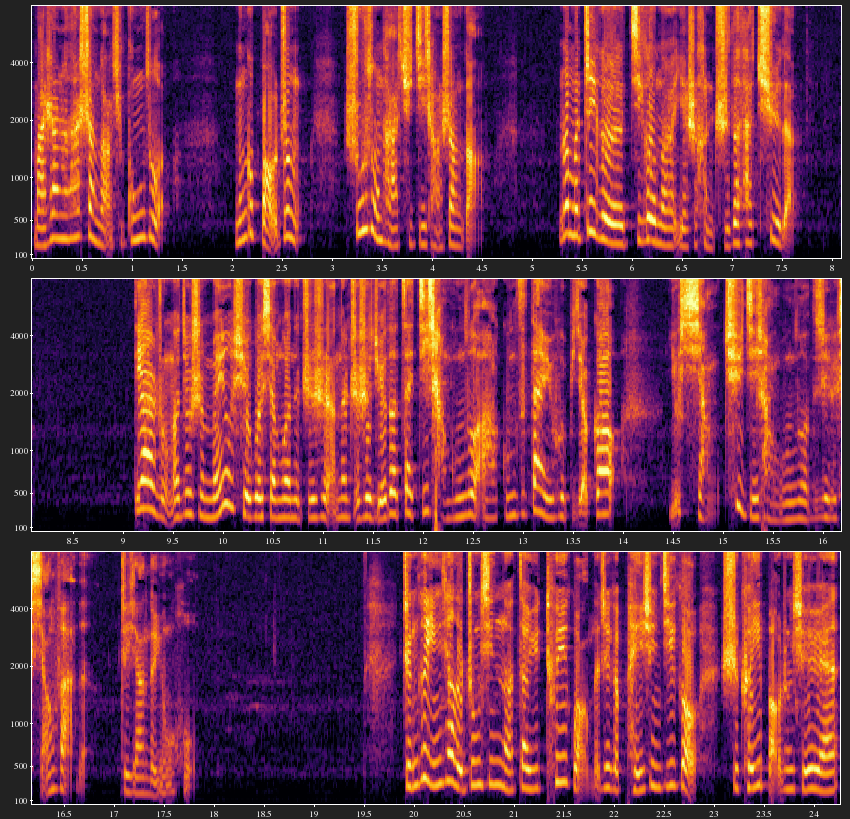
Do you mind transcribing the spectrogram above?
马上让他上岗去工作，能够保证输送他去机场上岗。那么这个机构呢，也是很值得他去的。第二种呢，就是没有学过相关的知识，那只是觉得在机场工作啊，工资待遇会比较高，有想去机场工作的这个想法的这样的用户。整个营销的中心呢，在于推广的这个培训机构是可以保证学员。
